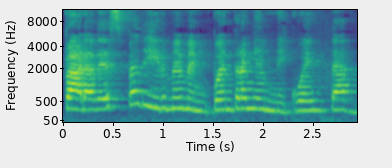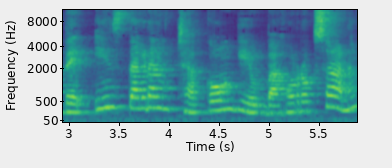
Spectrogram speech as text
Para despedirme me encuentran en mi cuenta de Instagram chacón-roxana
